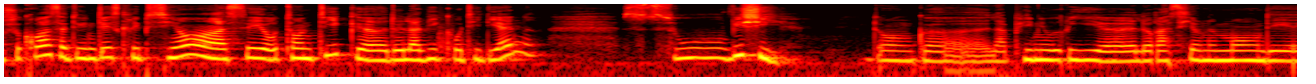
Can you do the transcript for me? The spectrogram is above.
Je crois que c'est une description assez authentique euh, de la vie quotidienne sous Vichy. Donc la pénurie, le rationnement des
